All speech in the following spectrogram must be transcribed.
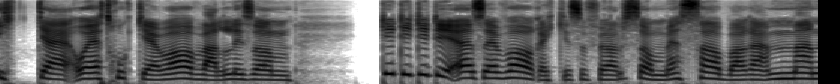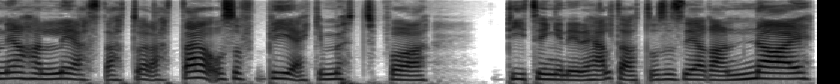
ikke, og jeg tror ikke jeg var veldig sånn. Altså, jeg var ikke så følsom. Jeg sa bare 'men jeg har lest dette og dette', og så blir jeg ikke møtt på de tingene i det hele tatt. Og så sier han 'nei,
